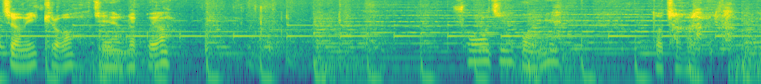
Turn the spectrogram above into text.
3.2km 진행을 했고요. 소지봉에 도착을 합니다.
